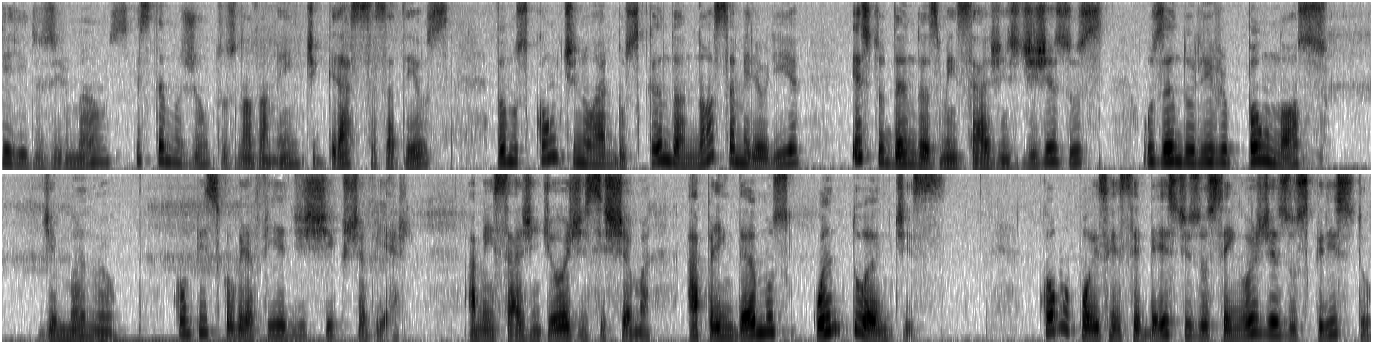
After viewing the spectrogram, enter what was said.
Queridos irmãos, estamos juntos novamente, graças a Deus. Vamos continuar buscando a nossa melhoria, estudando as mensagens de Jesus, usando o livro Pão Nosso, de Emmanuel, com psicografia de Chico Xavier. A mensagem de hoje se chama Aprendamos quanto antes. Como, pois, recebestes o Senhor Jesus Cristo,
